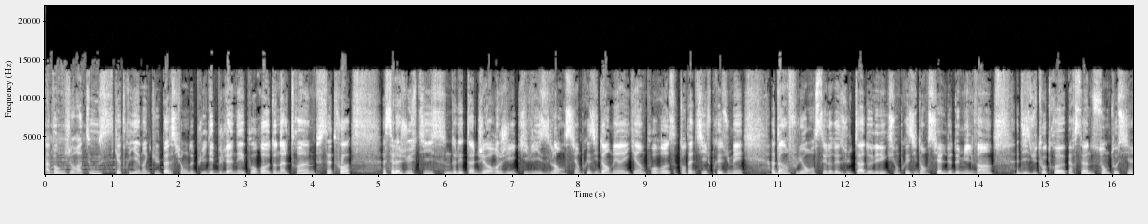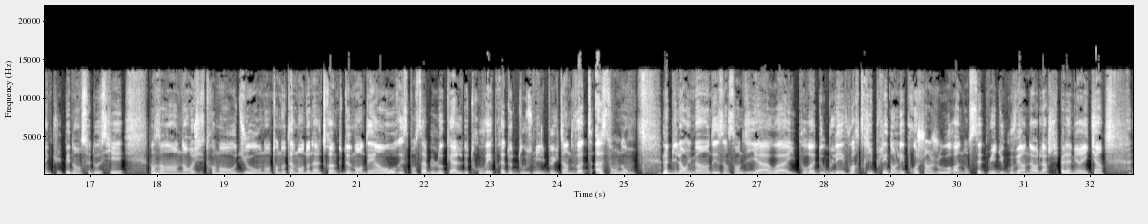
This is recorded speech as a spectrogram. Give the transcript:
Ah, bonjour à tous. Quatrième inculpation depuis le début de l'année pour euh, Donald Trump. Cette fois, c'est la justice de l'État de Géorgie qui vise l'ancien président américain pour euh, sa tentative présumée d'influencer le résultat de l'élection présidentielle de 2020. 18 autres personnes sont aussi inculpées dans ce dossier. Dans un enregistrement audio, on entend notamment Donald Trump demander à un haut responsable local de trouver près de 12 000 bulletins de vote à son nom. Le bilan humain des incendies à Hawaï pourrait doubler, voire tripler dans les prochains jours annonce cette nuit du gouverneur de l'archipel américain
